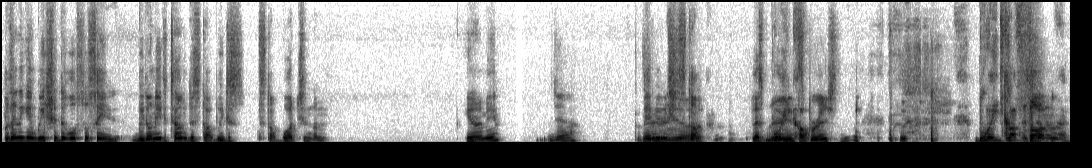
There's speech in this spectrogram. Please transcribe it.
But then again, we should also say we don't need to tell them to stop. We just stop watching them. You know what I mean? Yeah. Maybe we should uh, stop. Let's Very boycott. inspirational. Boycott the Stop. cinema.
